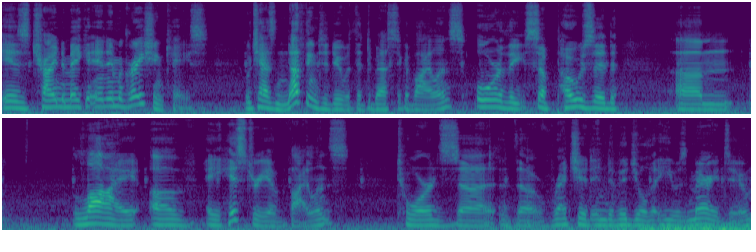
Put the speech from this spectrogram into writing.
is trying to make an immigration case, which has nothing to do with the domestic violence or the supposed um, lie of a history of violence towards uh, the wretched individual that he was married to.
